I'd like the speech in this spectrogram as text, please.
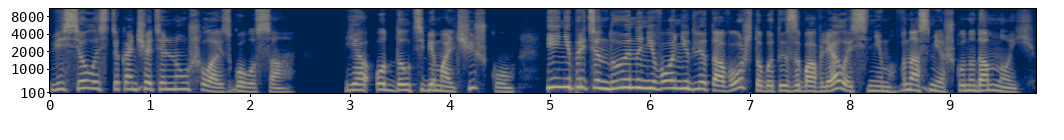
Веселость окончательно ушла из голоса. Я отдал тебе мальчишку и не претендую на него не для того, чтобы ты забавлялась с ним в насмешку надо мной».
